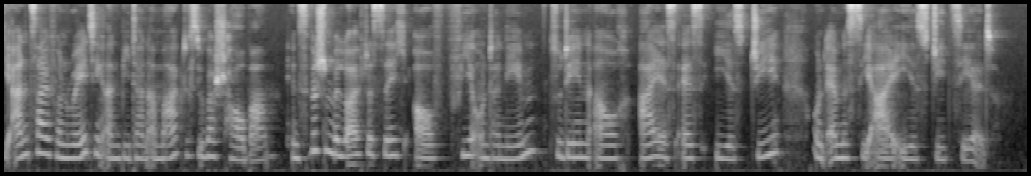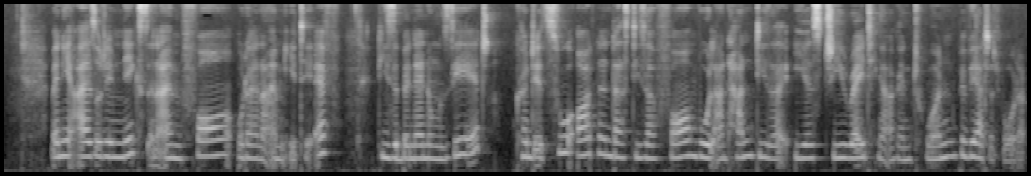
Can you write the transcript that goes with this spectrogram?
Die Anzahl von Ratinganbietern am Markt ist überschaubar. Inzwischen beläuft es sich auf vier Unternehmen, zu denen auch ISS ESG und MSCI ESG zählt. Wenn ihr also demnächst in einem Fonds oder in einem ETF diese Benennung seht, könnt ihr zuordnen, dass dieser Fonds wohl anhand dieser ESG-Rating-Agenturen bewertet wurde.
